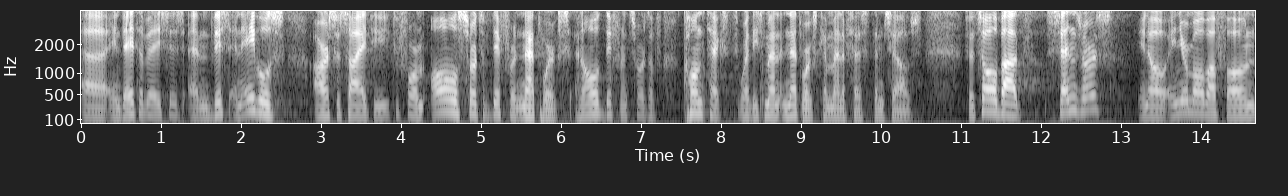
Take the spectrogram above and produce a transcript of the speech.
uh, in databases, and this enables our society to form all sorts of different networks and all different sorts of contexts where these networks can manifest themselves. So it's all about sensors, you know, in your mobile phone,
